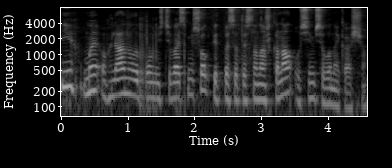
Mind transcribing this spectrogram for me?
І ми оглянули повністю весь мішок. Підписуйтесь на наш канал. Усім всього найкращого.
